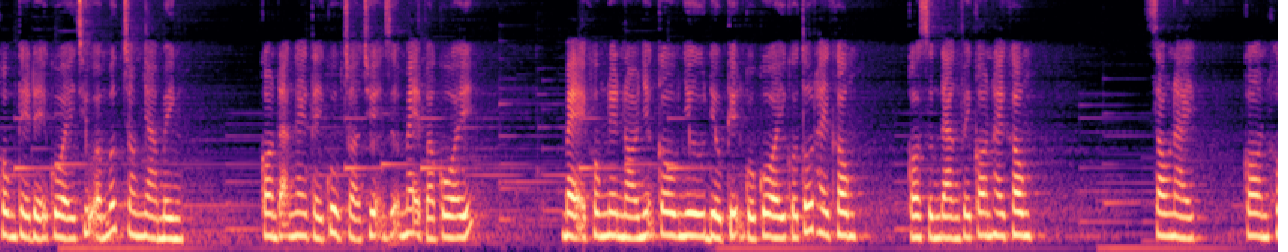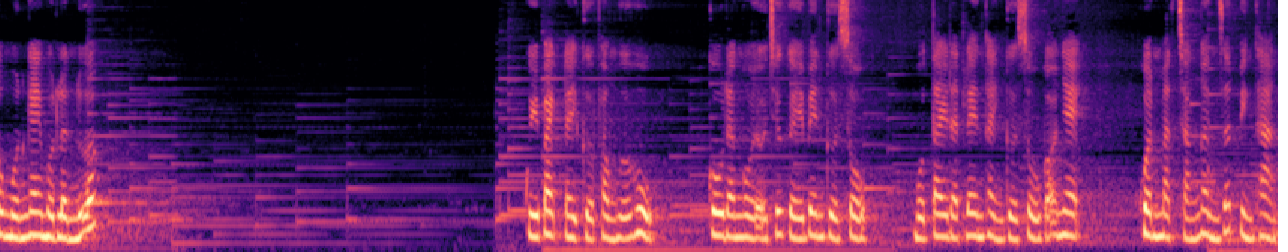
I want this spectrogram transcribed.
không thể để cô ấy chịu ấm ức trong nhà mình. Con đã nghe thấy cuộc trò chuyện giữa mẹ và cô ấy. Mẹ không nên nói những câu như điều kiện của cô ấy có tốt hay không, có xứng đáng với con hay không. Sau này, con không muốn nghe một lần nữa. Quý Bạch đẩy cửa phòng hứa hủ. Cô đang ngồi ở chiếc ghế bên cửa sổ, một tay đặt lên thành cửa sổ gõ nhẹ, khuôn mặt trắng ngần rất bình thản.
